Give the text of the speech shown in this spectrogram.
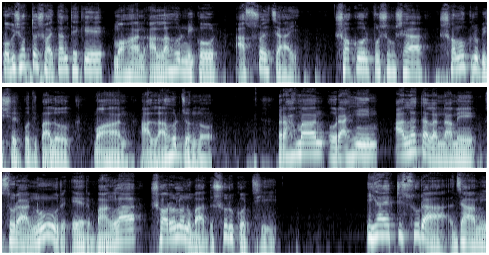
অভিশপ্ত শয়তান থেকে মহান আল্লাহর নিকট আশ্রয় চাই। সকল প্রশংসা সমগ্র বিশ্বের প্রতিপালক মহান আল্লাহর জন্য। রহমান ও রাহিম আল্লাহ তালার নামে সুরা নূর এর বাংলা সরল অনুবাদ শুরু করছি। ইহা একটি সুরা যা আমি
